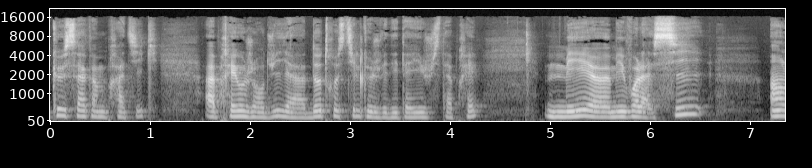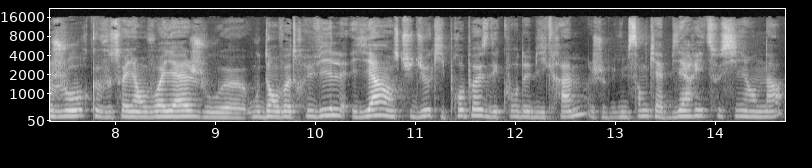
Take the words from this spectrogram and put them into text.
que ça comme pratique. Après, aujourd'hui, il y a d'autres styles que je vais détailler juste après. Mais, mais voilà, si un jour, que vous soyez en voyage euh, ou, dans votre ville, il y a un studio qui propose des cours de Bikram. il me semble qu'il y a Biarritz aussi, il y en a.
